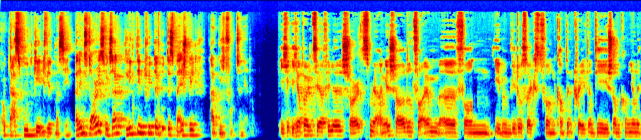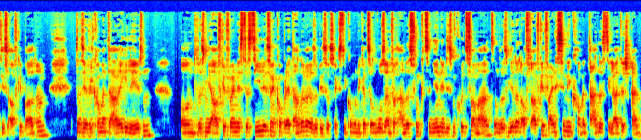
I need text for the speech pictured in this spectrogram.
ob das gut geht, wird man sehen. Bei den Stories, wie gesagt, LinkedIn, Twitter, gutes Beispiel, hat nicht funktioniert. Ich, ich habe halt sehr viele Shorts mir angeschaut und vor allem äh, von eben, wie du sagst, von Content Creators, die schon Communities aufgebaut haben. Dann sehr viele Kommentare gelesen und was mir aufgefallen ist, der Stil ist ein komplett anderer. Also wie du sagst, die Kommunikation muss einfach anders funktionieren in diesem Kurzformat. Und was mir dann oft aufgefallen ist in den Kommentaren, dass die Leute schreiben,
